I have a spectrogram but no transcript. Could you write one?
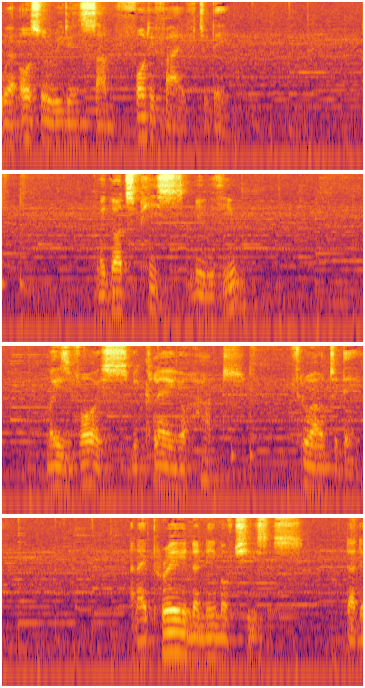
We're also reading Psalm 45 today. May God's peace be with you. May His voice be clear in your heart throughout today. And I pray in the name of Jesus that the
